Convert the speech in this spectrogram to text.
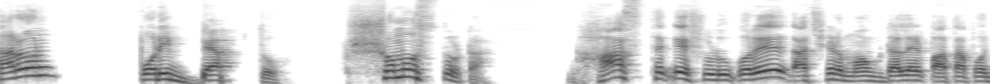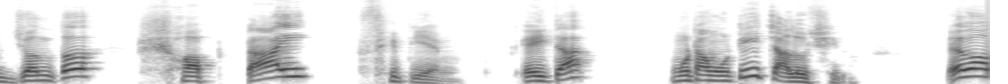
কারণ পরিব্যাপ্ত সমস্তটা ঘাস থেকে শুরু করে গাছের মগডালের পাতা পর্যন্ত সবটাই সিপিএম। এইটা মোটামুটি চালু ছিল। এবং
